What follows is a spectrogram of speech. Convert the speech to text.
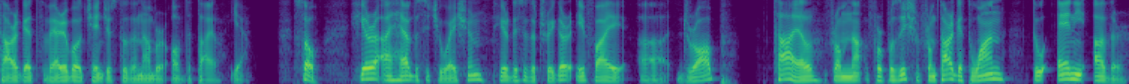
target variable changes to the number of the tile. Yeah. So here i have the situation. Here this is a trigger. If i uh, drop tile from no- for position from target 1 to any other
